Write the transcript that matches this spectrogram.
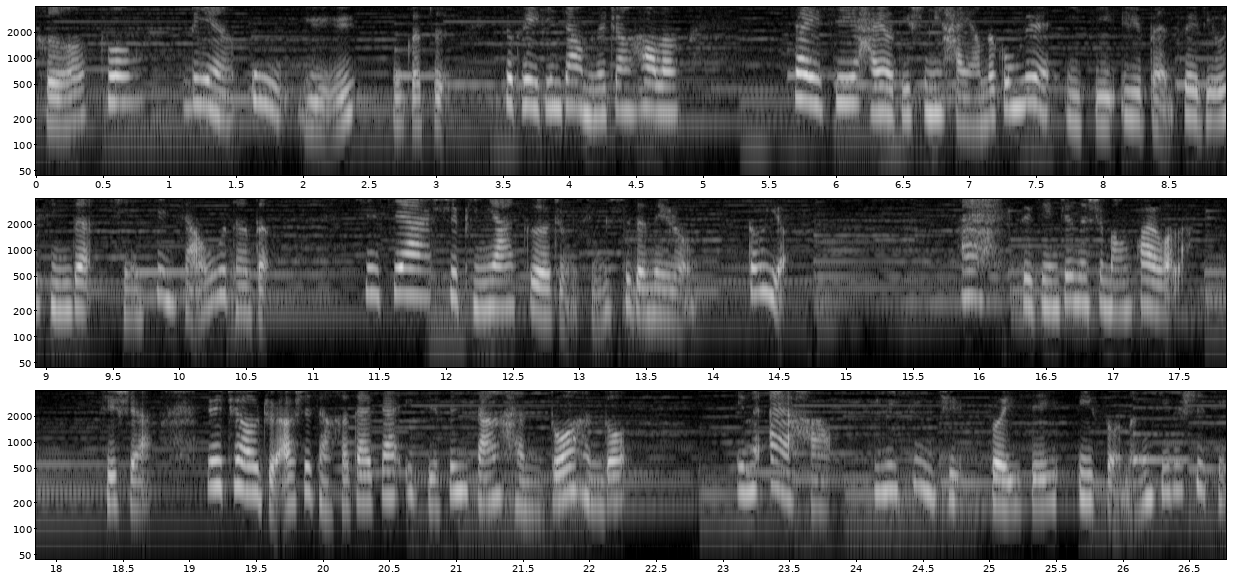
和风。恋物语五个字就可以添加我们的账号了。下一期还有迪士尼海洋的攻略，以及日本最流行的前线小物等等讯息啊、视频呀，各种形式的内容都有。哎，最近真的是忙坏我了。其实啊，Rachel 主要是想和大家一起分享很多很多，因为爱好，因为兴趣，做一些力所能及的事情，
